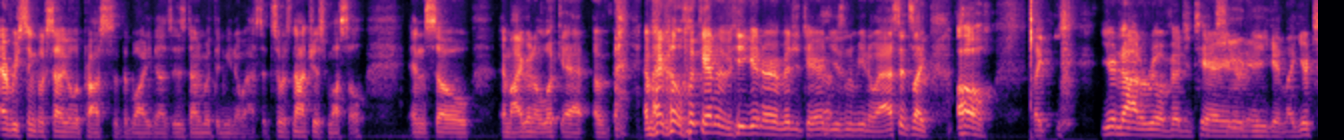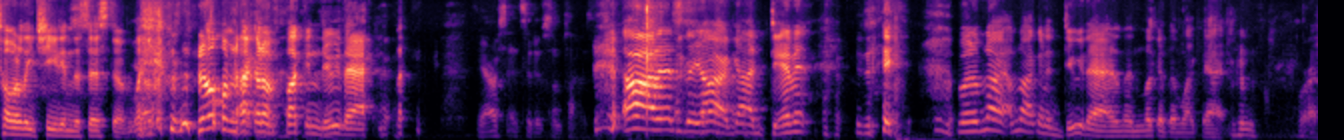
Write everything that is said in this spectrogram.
Every single cellular process that the body does is done with amino acids. So it's not just muscle. And so am I going to look at a am I going to look at a vegan or a vegetarian Yeah. using amino acids like, "Oh, like you're not a real vegetarian or vegan. Like you're totally cheating the system." Like, no, I'm not going to fucking do that. They are sensitive sometimes. oh, that's they are. God damn it. but I'm not I'm not gonna do that and then look at them like that. Right.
